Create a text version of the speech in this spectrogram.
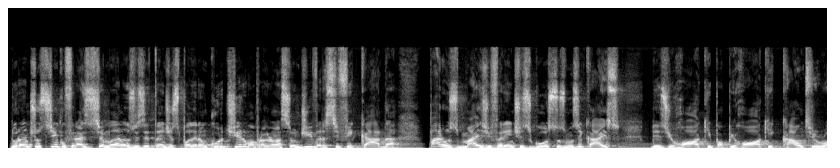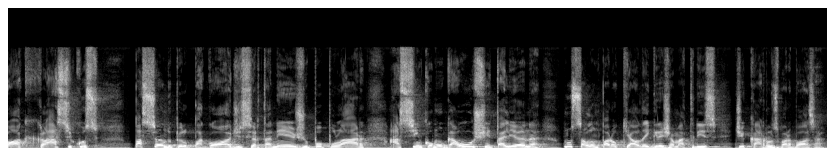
Durante os cinco finais de semana, os visitantes poderão curtir uma programação diversificada para os mais diferentes gostos musicais, desde rock, pop rock, country rock, clássicos, passando pelo pagode, sertanejo, popular, assim como gaúcha italiana, no salão paroquial da Igreja Matriz de Carlos Barbosa.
